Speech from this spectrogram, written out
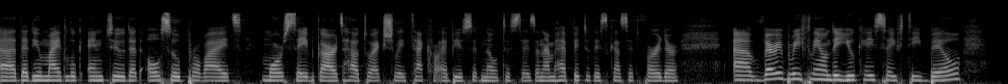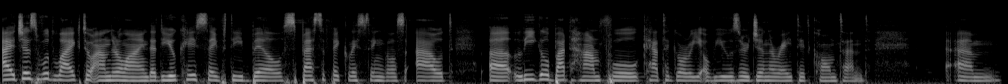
uh, that you might look into that also provides more safeguards how to actually tackle abusive notices. And I'm happy to discuss it further. Uh, very briefly on the UK safety bill, I just would like to underline that the UK Safety Bill specifically singles out a legal but harmful category of user-generated content. Um,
